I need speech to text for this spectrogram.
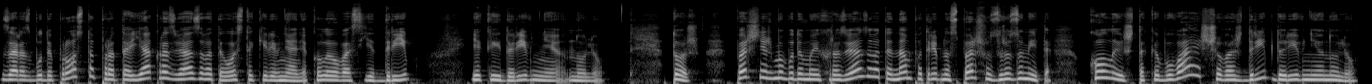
Зараз буде просто про те, як розв'язувати ось такі рівняння, коли у вас є дріб, який дорівнює нулю. Тож, перш ніж ми будемо їх розв'язувати, нам потрібно спершу зрозуміти, коли ж таке буває, що ваш дріб дорівнює нулю.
